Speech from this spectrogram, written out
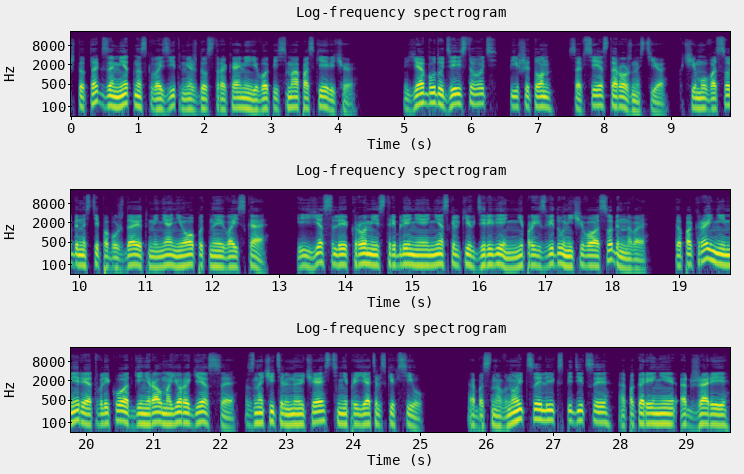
что так заметно сквозит между строками его письма Паскевичу. «Я буду действовать», — пишет он, — «со всей осторожностью, к чему в особенности побуждают меня неопытные войска. И если, кроме истребления нескольких деревень, не произведу ничего особенного, то, по крайней мере, отвлеку от генерал-майора Гессе значительную часть неприятельских сил. Об основной цели экспедиции, о покорении Аджарии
